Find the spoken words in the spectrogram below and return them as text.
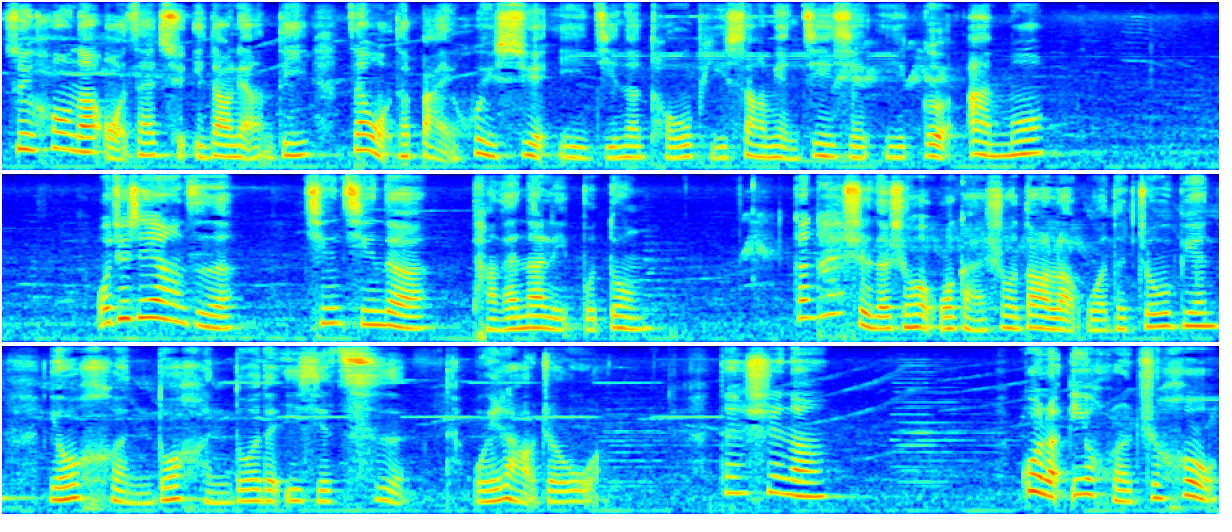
最后呢，我再取一到两滴在我的百会穴以及呢头皮上面进行一个按摩。我就这样子轻轻的躺在那里不动。刚开始的时候，我感受到了我的周边有很多很多的一些刺围绕着我，但是呢，过了一会儿之后，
